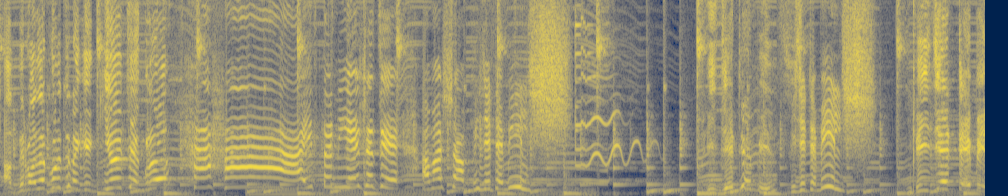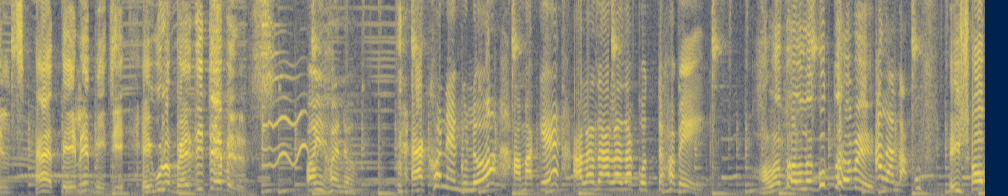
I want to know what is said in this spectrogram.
ছাদের বাজার করেছে নাকি? কি হয়েছে এগুলো? এই তো নিয়ে এসেছে। আমার সব ভেজিটেবিলস ভেজিটেবিলস হ্যাঁ তেলে ভিজে। এগুলো ভেজিটেবলস। ওই হলো। এখন এগুলো আমাকে আলাদা আলাদা করতে হবে। আলাদা আলাদা করতে হবে? আলাদা উফ। এই সব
